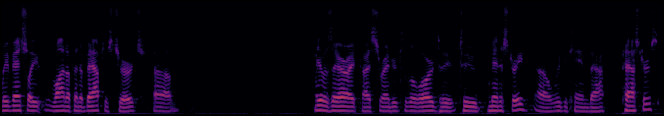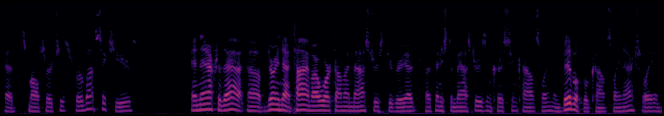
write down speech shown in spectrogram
we eventually wound up in a Baptist church. Um, it was there I, I, surrendered to the Lord to, to ministry. Uh, we became pastors at small churches for about six years. And then after that, uh, during that time, I worked on my master's degree. I, I, finished a master's in Christian counseling and biblical counseling, actually. And,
